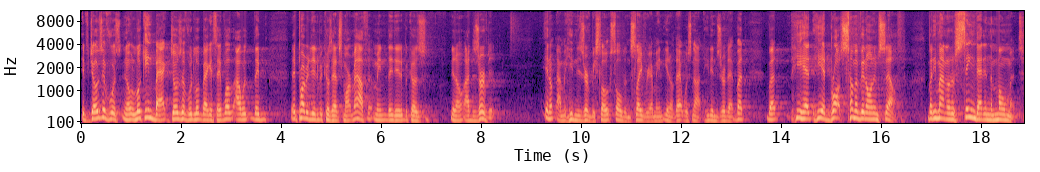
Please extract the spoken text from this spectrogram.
if Joseph was, you know, looking back, Joseph would look back and say, "Well, I was, they, they probably did it because I had a smart mouth. I mean, they did it because, you know, I deserved it. You know, I mean, he didn't deserve to be slow, sold into slavery. I mean, you know, that was not. He didn't deserve that. But, but he had he had brought some of it on himself but he might not have seen that in the moment.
